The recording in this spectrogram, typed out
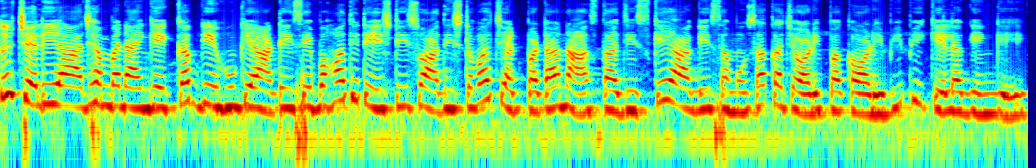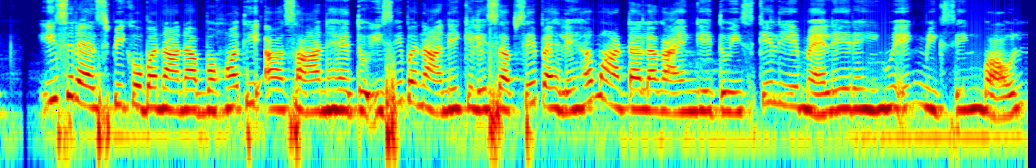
तो चलिए आज हम बनाएँगे एक कप गेहूँ के आटे से बहुत ही टेस्टी, स्वादिष्ट व चटपटा नाश्ता, जिसके आगे समोसा, कचौड़ी, पकौड़ी भी फीके लगेंगे। इस रेसिपी को बनाना बहुत ही आसान है तो इसे बनाने के लिए सबसे पहले हम आटा लगाएँगे तो इसके लिए मैं ले रही हूँ एक मिक्सिंग बाउल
